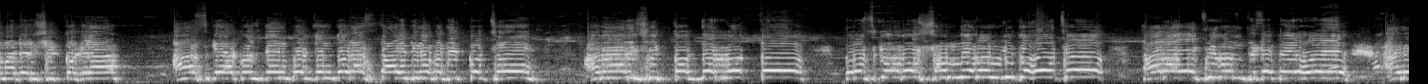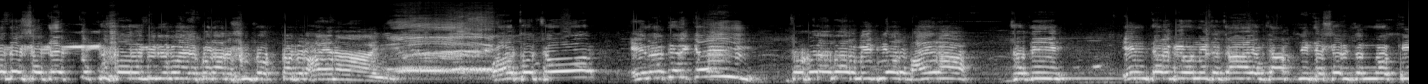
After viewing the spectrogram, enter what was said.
আমাদের শিক্ষকেরা আজকে একুশ দিন পর্যন্ত রাস্তায় দিনাপতিত করছে। আমার শিক্ষকদের রক্ত প্রেস ক্লাবের সামনে রঞ্জিত হয়েছে। তারা এই জীবন থেকে বের হয়ে আমাদের সাথে একটু কুশল বিনিময় করার সুযোগ তাদের হয় নাই। অথচ এনাদেরকেই যখন আমার মিডিয়ার ভাইরা যদি ইন্টারভিউ নিতে চায় যে আপনি দেশের জন্য কি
